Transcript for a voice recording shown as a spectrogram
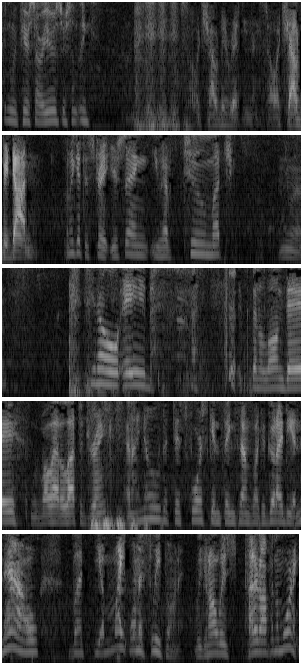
Couldn't we pierce our ears or something? So it shall be written, and so it shall be done. Let me get this straight. You're saying you have too much and you want to You know, Abe, it's been a long day. We've all had a lot to drink. And I know that this foreskin thing sounds like a good idea now, but you might want to sleep on it. We can always cut it off in the morning.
